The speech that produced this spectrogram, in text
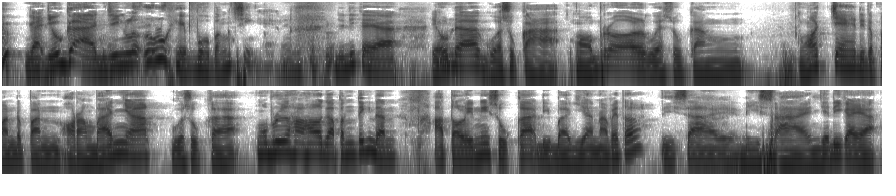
Nggak juga anjing. Lu, lu lu heboh banget sih. Jadi kayak ya udah gue suka ngobrol, gue suka ng- ngoceh di depan-depan orang banyak, gue suka ngobrol hal-hal gak penting dan Atol ini suka di bagian apa itu? Desain Desain. Jadi kayak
